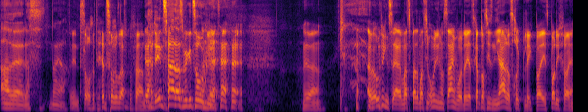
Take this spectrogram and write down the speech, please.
Aber das, naja. Den Zug, der Zug ist abgefahren. Ja, den Zahn hast du mir gezogen jetzt. Ja. Aber übrigens, äh, was, was ich unbedingt noch sagen wollte, jetzt gab doch diesen Jahresrückblick bei Spotify,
